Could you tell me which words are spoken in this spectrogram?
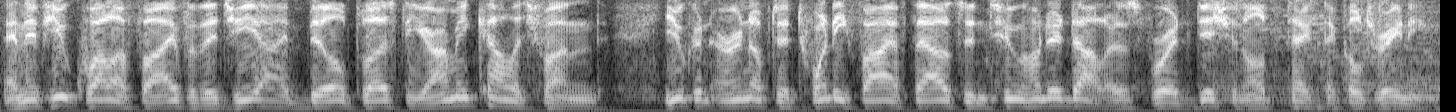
And if you qualify for the GI Bill plus the Army College Fund, you can earn up to $25,200 for additional technical training.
